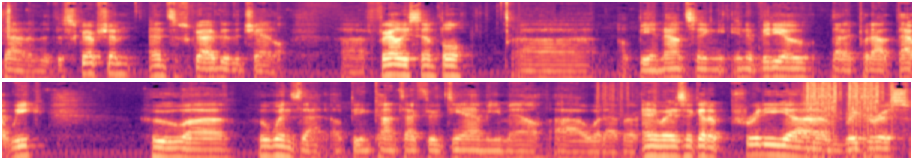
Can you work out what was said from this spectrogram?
down in the description and subscribe to the channel. Uh, fairly simple. Uh, I'll be announcing in a video that I put out that week who uh, who wins that. I'll be in contact through DM, email, uh, whatever. Anyways, I got a pretty uh, rigorous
